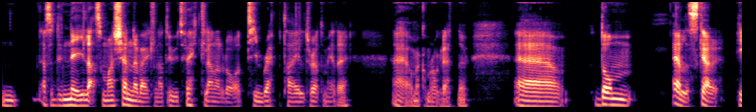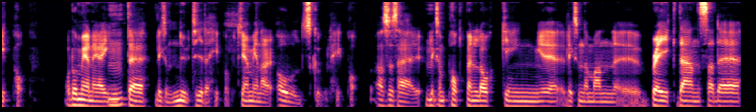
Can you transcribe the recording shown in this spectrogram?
mm, alltså det nailas. Och man känner verkligen att utvecklarna då, Team Reptile tror jag att de heter, eh, om jag kommer ihåg rätt nu. Eh, de älskar hiphop. Och då menar jag Mm. inte liksom nutida hiphop, utan jag menar old school hiphop. Alltså så här, liksom pop and locking, eh, liksom när man eh, breakdansade,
